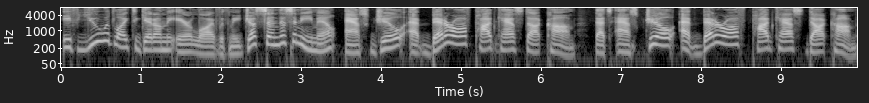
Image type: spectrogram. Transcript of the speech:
If you would like to get on the air live with me, just send us an email, ask Jill at betteroffpodcast.com. That's ask Jill at betteroffpodcast.com.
